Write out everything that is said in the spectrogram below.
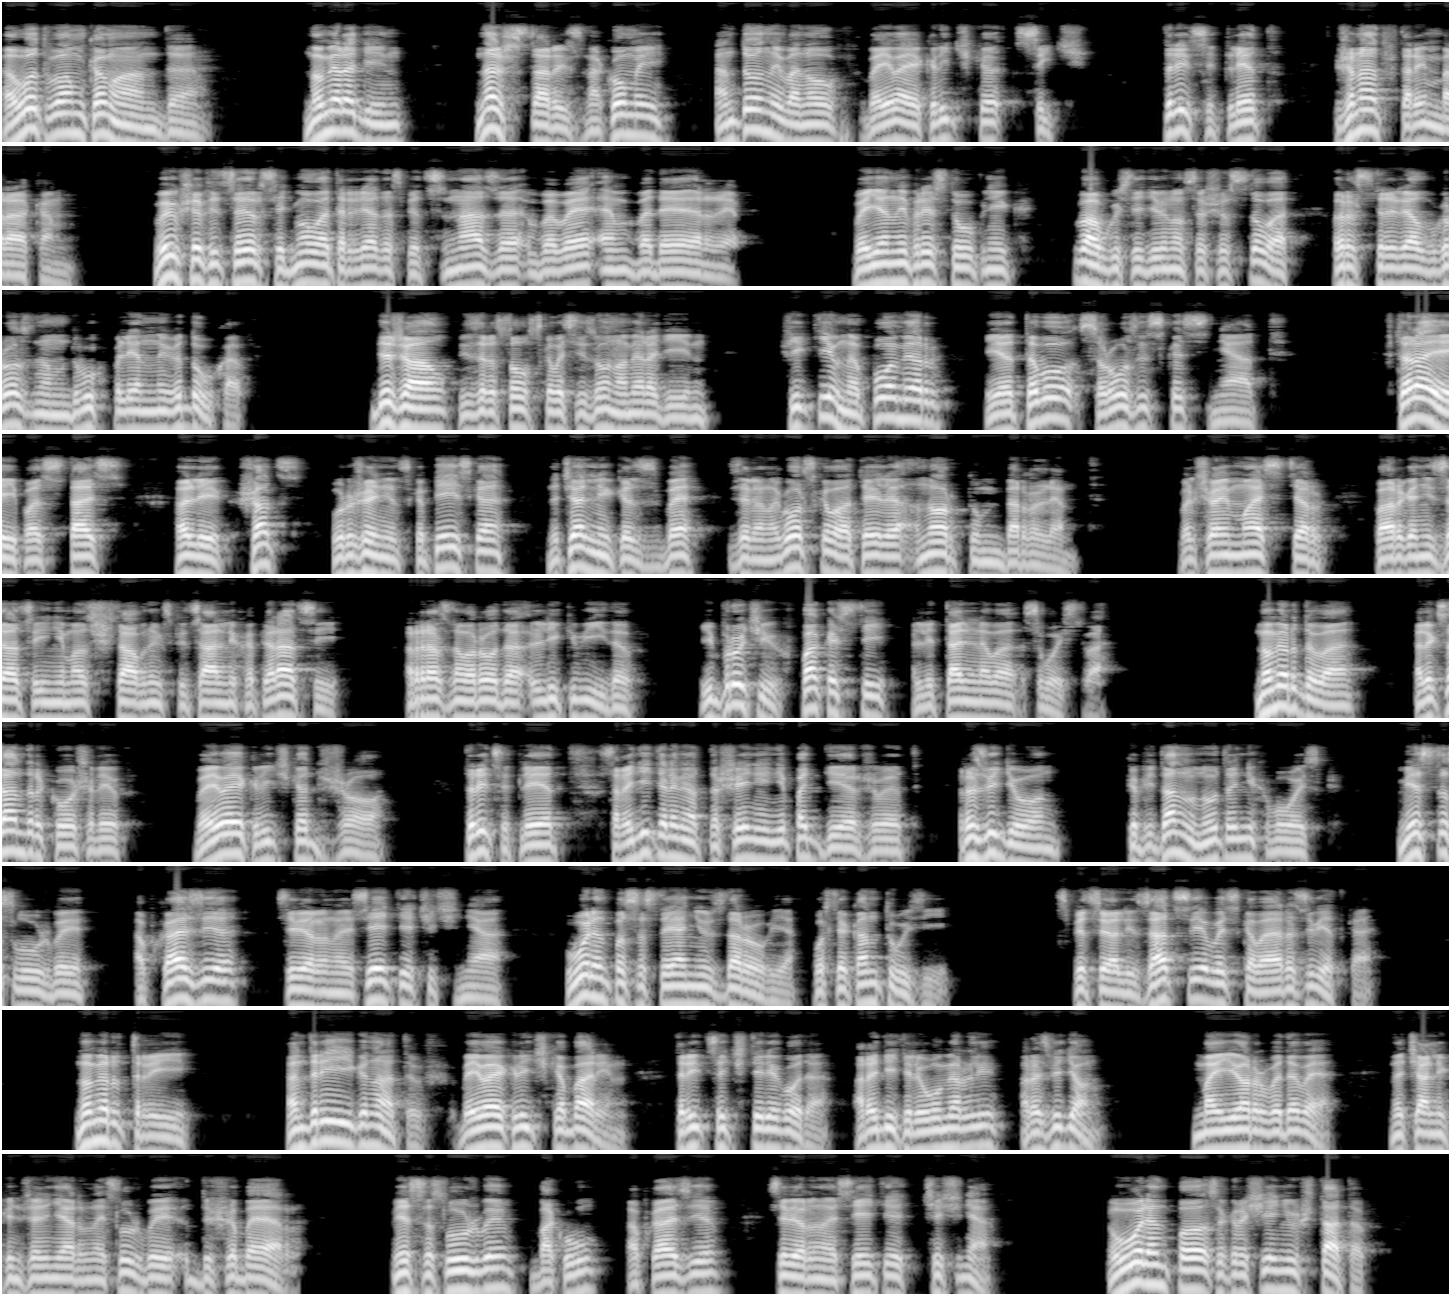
А вот вам команда. Номер один. Наш старый знакомый Антон Иванов, боевая кличка Сыч. 30 лет, женат вторым браком. Бывший офицер седьмого отряда спецназа ВВ МВД РФ. Военный преступник. В августе 96-го расстрелял в Грозном двух пленных духов. Бежал из ростовского СИЗО номер один. Фиктивно помер и оттого с розыска снят. Вторая ипостась Олег Шац, уроженец Копейска, начальник СБ Зеленогорского отеля «Нортумберленд». Большой мастер по организации немасштабных специальных операций, разного рода ликвидов и прочих пакостей летального свойства. Номер два. Александр Кошелев, боевая кличка Джо. 30 лет, с родителями отношения не поддерживает, разведен, капитан внутренних войск, место службы, Абхазия, Северная Осетия, Чечня, уволен по состоянию здоровья после контузии. Специализация войсковая разведка. Номер три. Андрей Игнатов, боевая кличка Барин, 34 года, родители умерли, разведен. Майор ВДВ, начальник инженерной службы ДШБР. Место службы – Баку, Абхазия, Северная Осетия, Чечня. Уволен по сокращению штатов.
